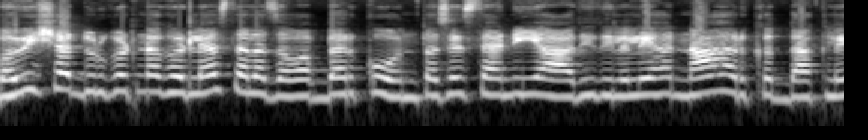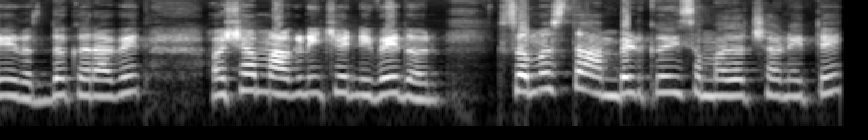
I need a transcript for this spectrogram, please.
भविष्यात दुर्घटना घडल्यास त्याला जबाबदार कोण? तसेच त्यांनी याआधी दिलेले ना हरकत दाखले रद्द करावेत अशा मागणीचे निवेदन समस्त आंबेडकरी समाजाच्या नेते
